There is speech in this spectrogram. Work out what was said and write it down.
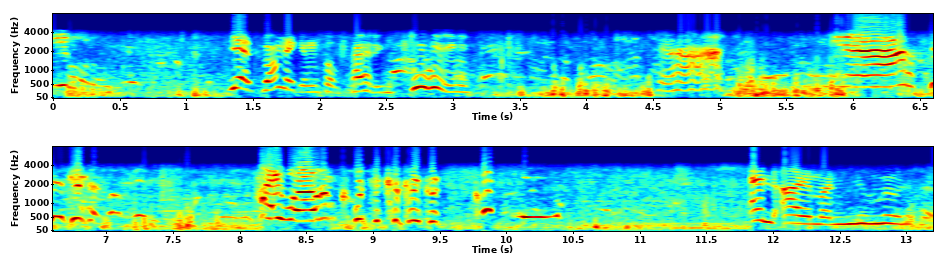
Yeah, because I'm making myself fatty. yeah. Hi world, I'm Courtney. And I am a new moon host.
